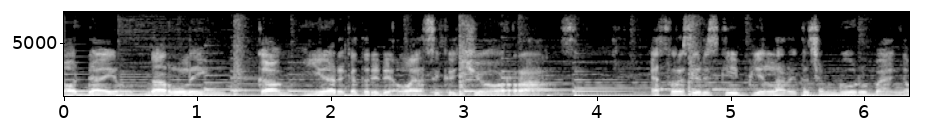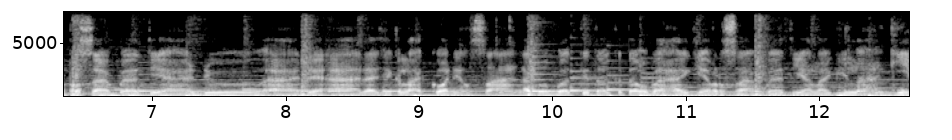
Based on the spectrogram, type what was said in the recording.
Oh darling come here kata Dede Lesti Kejora Ekspresi Rizky Bilar itu cemburu banget persahabat ya. Aduh ada-ada aja kelakuan yang sangat membuat kita ketawa bahagia persahabat ya. Lagi-lagi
